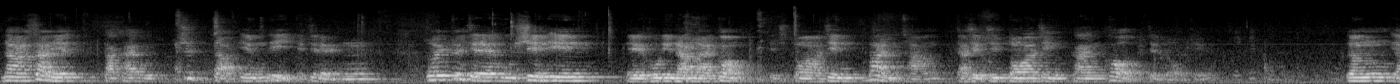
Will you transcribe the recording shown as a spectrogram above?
拿撒勒，大概有七十英里的即个远，所以对一个有信因的富人人来讲，是一段真漫长，也是一段真艰苦的即个路程。当耶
